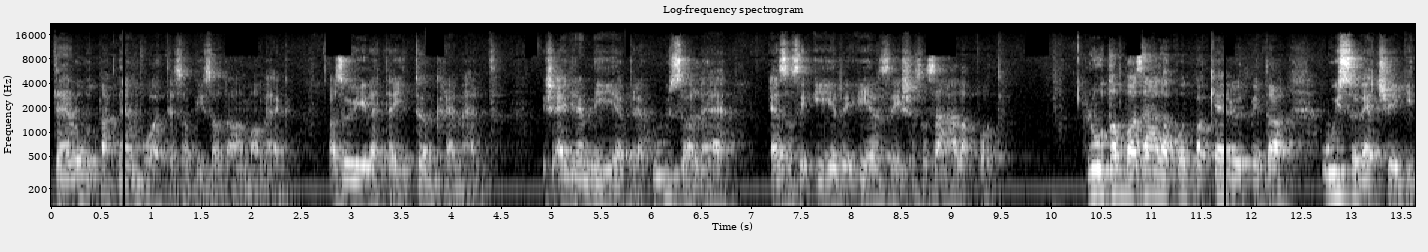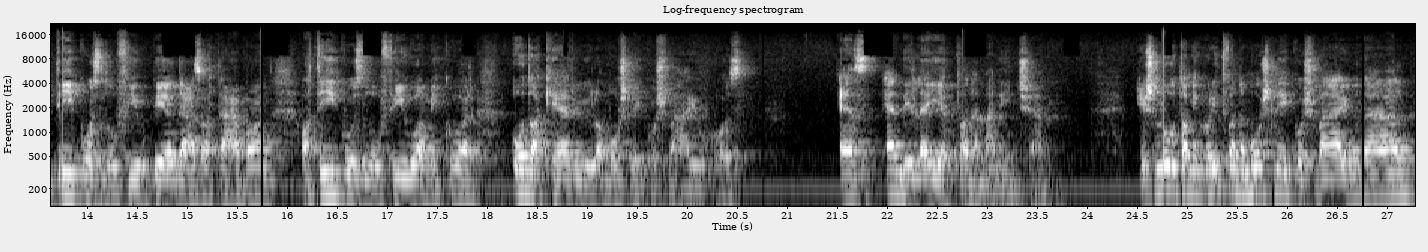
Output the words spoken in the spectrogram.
De Lótnak nem volt ez a bizadalma meg. Az ő életei tönkrement, és egyre mélyebbre húzza le ez az érzés, ez az állapot. Lót abba az állapotba került, mint a új szövetségi tékozló fiú példázatában, a tékozló fiú, amikor oda kerül a moslékos vájúhoz. Ez ennél lejjebb talán már nincsen. És Lót, amikor itt van a moslékos vájúnál,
